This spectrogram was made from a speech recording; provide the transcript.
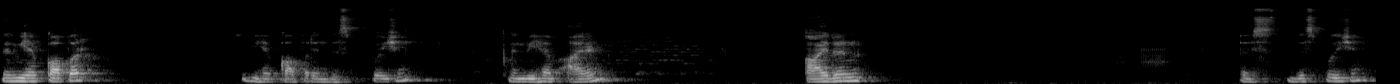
Then we have copper. So we have copper in this position. Then we have iron. Iron is this position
